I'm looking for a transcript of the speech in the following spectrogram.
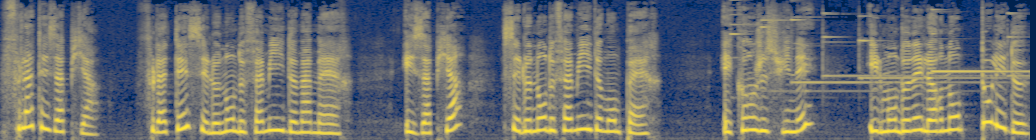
Flattezapia. Flatté, c'est le nom de famille de ma mère. Et Zapia, c'est le nom de famille de mon père. Et quand je suis née, ils m'ont donné leur nom tous les deux.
